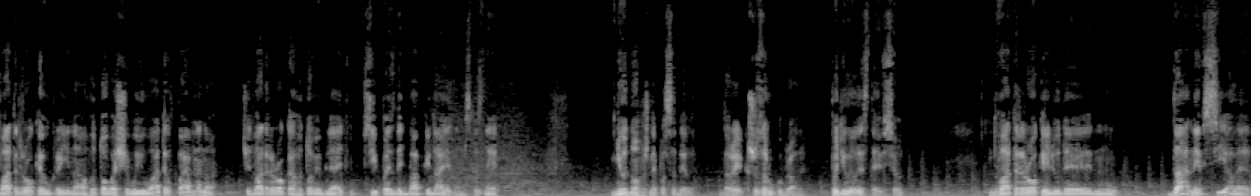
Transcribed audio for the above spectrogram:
2-3 роки Україна готова ще воювати впевнено? Чи 2-3 роки готові, блядь, всі пиздить бабки далі там з казни? Ні одного ж не посадили, навіть якщо за руку брали. Поділились та і все. 2-3 роки люди, ну, Да, не всі, але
